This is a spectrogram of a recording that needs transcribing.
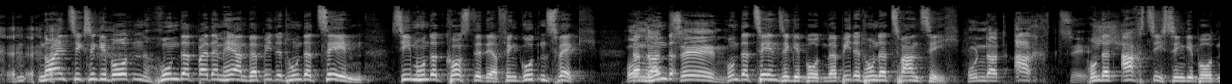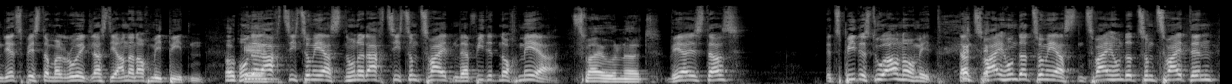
90 sind geboten, 100 bei dem Herrn. Wer bietet 110? 700 kostet er für einen guten Zweck. 110. 110 sind geboten. Wer bietet 120? 180. 180 sind geboten. Jetzt bist du mal ruhig, lass die anderen auch mitbieten. Okay. 180 zum ersten, 180 zum zweiten. Wer bietet noch mehr? 200. Wer ist das? Jetzt bietest du auch noch mit. Dann 200 zum ersten, 200 zum zweiten.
